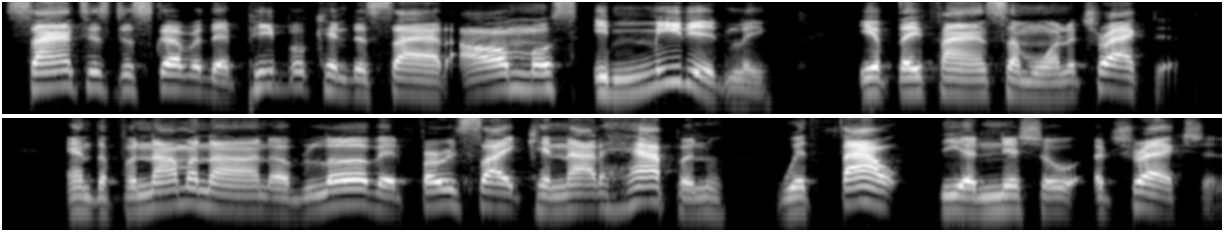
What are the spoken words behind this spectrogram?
scientists discovered that people can decide almost immediately if they find someone attractive. And the phenomenon of love at first sight cannot happen without the initial attraction.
